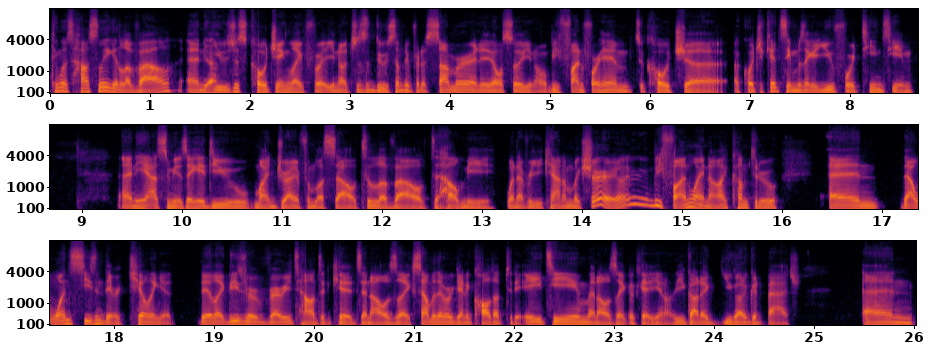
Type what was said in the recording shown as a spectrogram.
think it was house league in Laval, and Yeah. he was just coaching like for you know just to do something for the summer, and it also you know be fun for him to coach a, a coach a kids team. It was like a U fourteen team, and he asked me, he was like, "Hey, do you mind driving from LaSalle to Laval to help me whenever you can?" I'm like, "Sure, it'll be fun. Why not? Come through." And that one season, they were killing it. They're like these were very talented kids, and I was like, some of them were getting called up to the A team, and I was like, okay, you know, you got a you got a good batch, and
